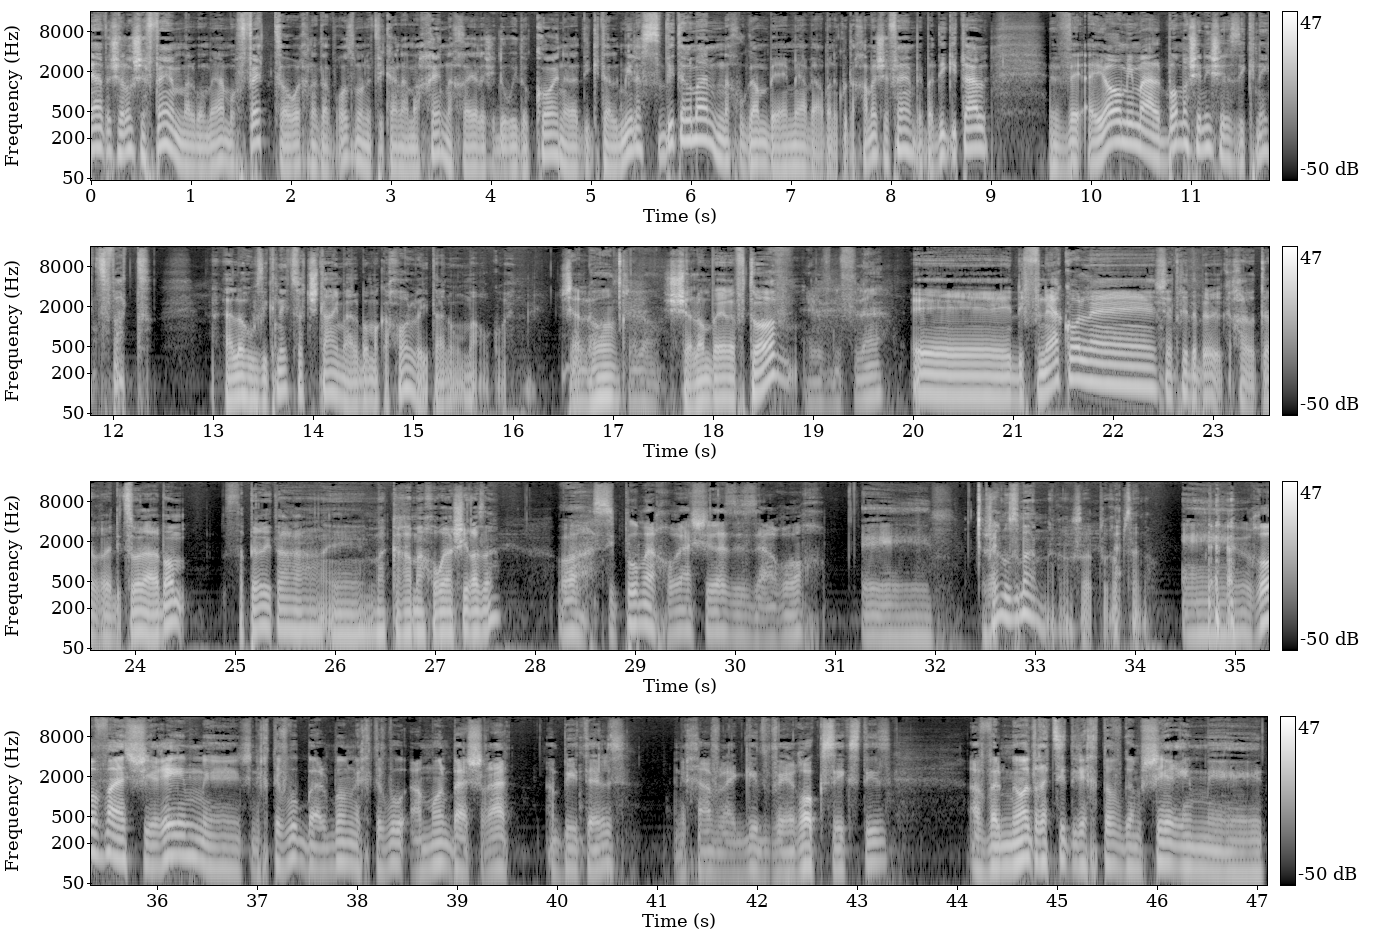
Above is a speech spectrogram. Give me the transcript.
103 FM, אלבומי המופת, העורך נדב רוזמן, מפיקה נעמה חן, אחראי על השידור עידו כהן, על הדיגיטל מילס ויטלמן, אנחנו גם ב-104.5 FM ובדיגיטל, והיום עם האלבום השני של זקני צפת, הלו הוא זקני צפת 2, האלבום הכחול, ואיתנו מאור כהן. שלום, שלום. שלום וערב טוב. ערב נפלא. אה, לפני הכל, אה, שנתחיל לדבר ככה יותר, אה, לצלול על האלבום, ספר לי את ה... אה, מה קרה מאחורי השיר הזה. וואו, הסיפור מאחורי השיר הזה זה ארוך. אה, יש לנו זמן, הכל בסדר. אה, רוב השירים אה, שנכתבו באלבום נכתבו המון בהשראת הביטלס, אני חייב להגיד, ורוק sixties, אבל מאוד רציתי לכתוב גם שיר עם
